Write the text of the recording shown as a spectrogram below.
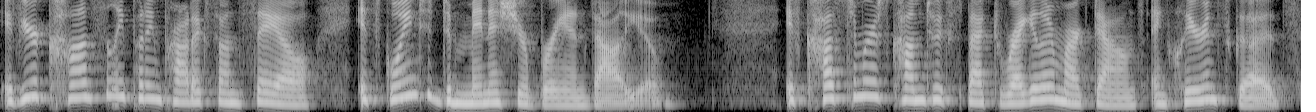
If you're constantly putting products on sale, it's going to diminish your brand value. If customers come to expect regular markdowns and clearance goods,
